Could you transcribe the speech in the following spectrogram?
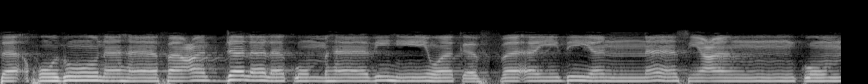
تَأْخُذُونَهَا فَعَجَّلَ لَكُمْ هَذِهِ وَكَفَّ أَيْدِيَ النَّاسِ عَنكُمْ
